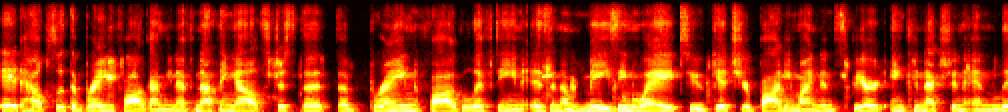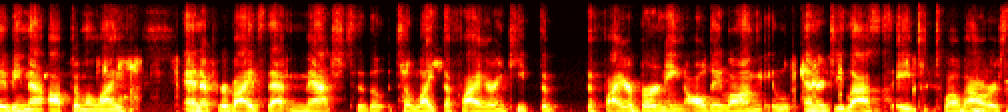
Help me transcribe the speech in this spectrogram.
it helps with the brain fog. I mean, if nothing else, just the, the brain fog lifting is an amazing way to get your body, mind, and spirit in connection and living that optimal life. And it provides that match to the to light the fire and keep the the fire burning all day long. Energy lasts eight to 12 hours.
